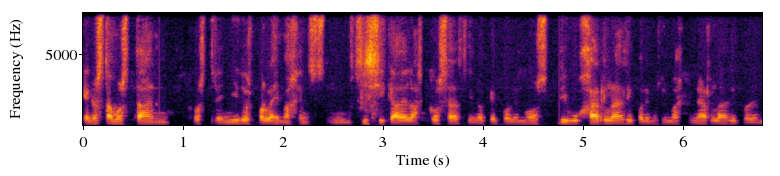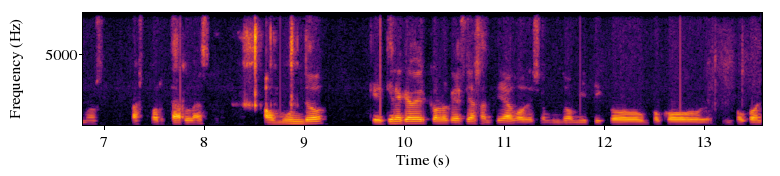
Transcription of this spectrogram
que no estamos tan constreñidos por la imagen física de las cosas, sino que podemos dibujarlas y podemos imaginarlas y podemos transportarlas a un mundo que tiene que ver con lo que decía Santiago, de ese mundo mítico un poco, un poco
